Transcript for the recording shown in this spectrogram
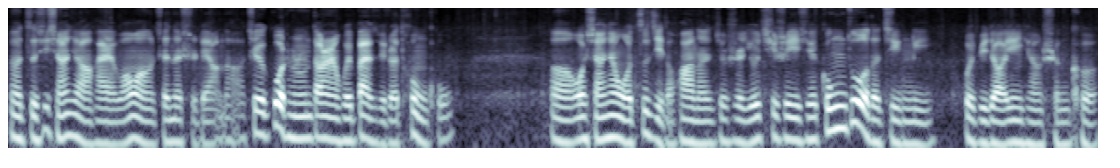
呃，仔细想想，还往往真的是这样的哈。这个过程中当然会伴随着痛苦。嗯，我想想我自己的话呢，就是尤其是一些工作的经历会比较印象深刻。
